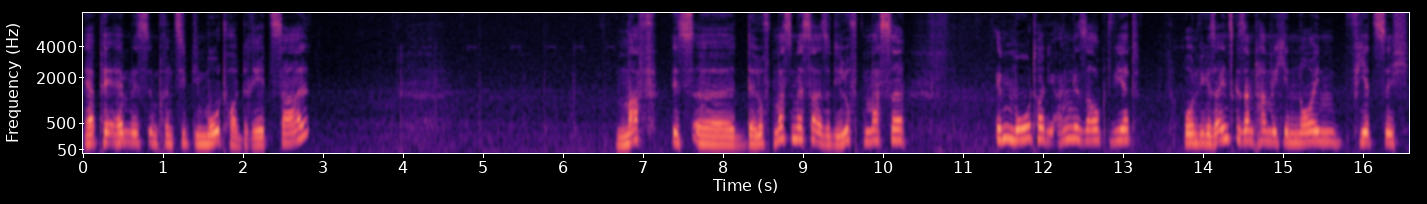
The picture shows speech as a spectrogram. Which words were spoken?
RPM ist im Prinzip die Motordrehzahl. MAF ist äh, der Luftmassenmesser, also die Luftmasse im Motor, die angesaugt wird. Und wie gesagt, insgesamt haben wir hier 49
